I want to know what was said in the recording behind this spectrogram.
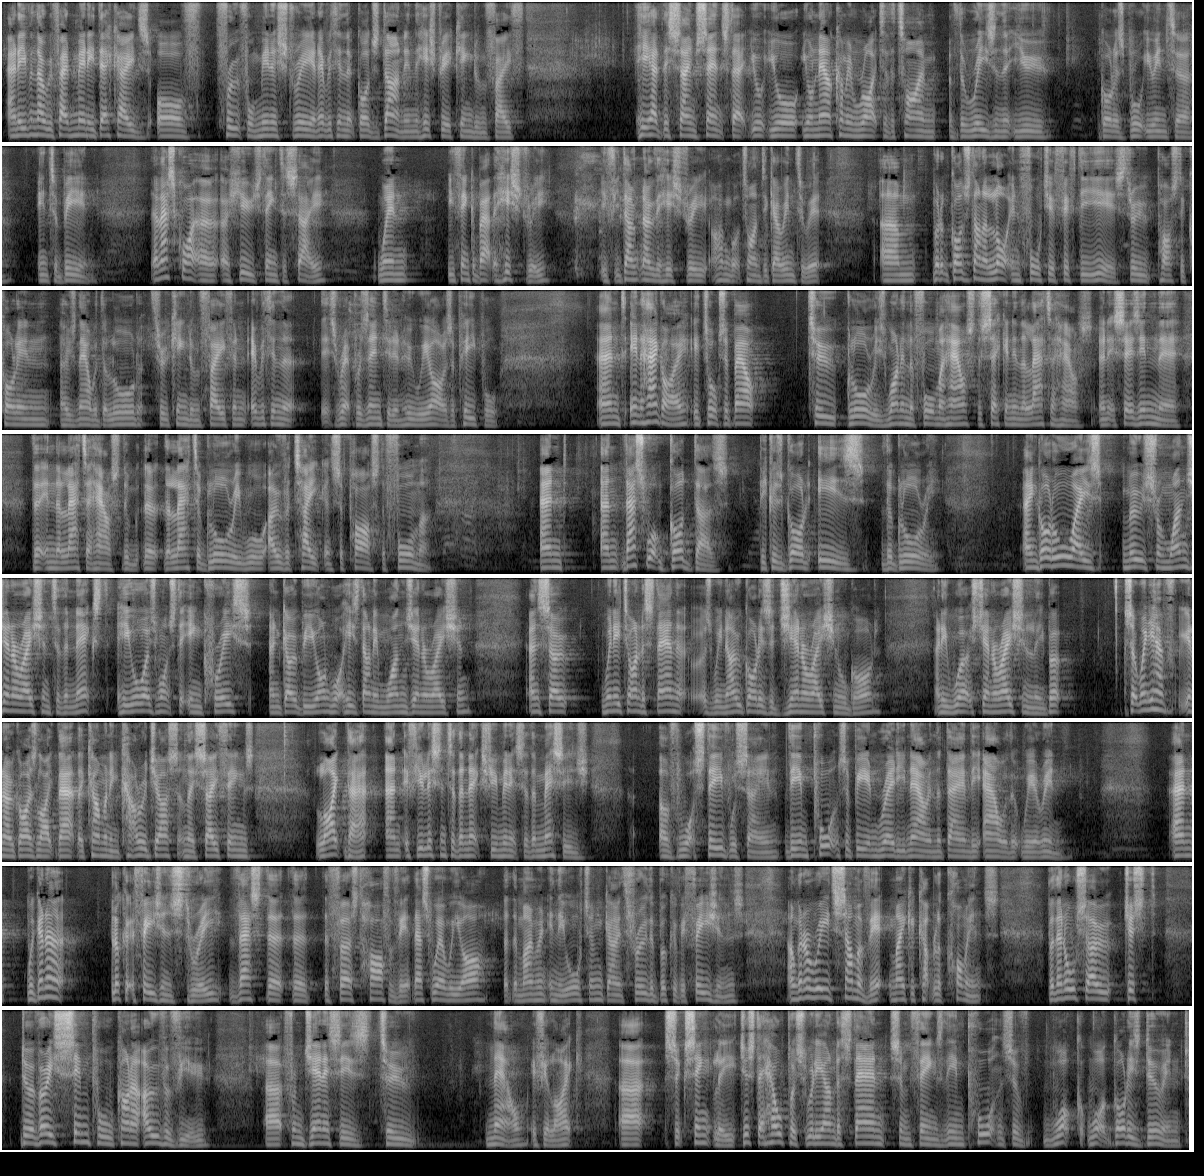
And even though we've had many decades of fruitful ministry and everything that God's done in the history of kingdom faith, he had this same sense that you're, you're, you're now coming right to the time of the reason that you, God has brought you into, into being. And that's quite a, a huge thing to say when you think about the history. If you don't know the history, I haven't got time to go into it. Um, but God's done a lot in 40 or 50 years through Pastor Colin, who's now with the Lord, through Kingdom Faith, and everything that it's represented in who we are as a people. And in Haggai, it talks about two glories one in the former house, the second in the latter house. And it says in there that in the latter house, the, the, the latter glory will overtake and surpass the former. And, and that's what God does because God is the glory. And God always moves from one generation to the next. He always wants to increase and go beyond what He's done in one generation. And so we need to understand that, as we know, God is a generational God and He works generationally. But so when you have, you know, guys like that, they come and encourage us and they say things like that. And if you listen to the next few minutes of the message, of what Steve was saying, the importance of being ready now in the day and the hour that we're in. And we're going to look at Ephesians 3. That's the, the, the, first half of it. That's where we are at the moment in the autumn, going through the book of Ephesians. I'm going to read some of it, make a couple of comments, but then also just do a very simple kind of overview uh, from Genesis to now, if you like. Uh, succinctly just to help us really understand some things, the importance of what, what God is doing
